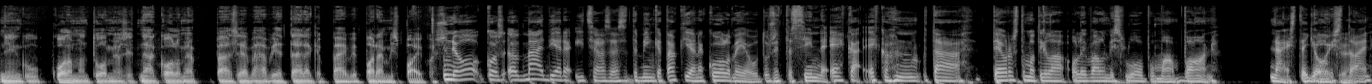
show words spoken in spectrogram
niin kuin kuolemantuomio, sitten nämä kolme pääsee vähän viettää eläkepäiviä paremmissa paikoissa. No, koska mä en tiedä itse asiassa, että minkä takia ne kolme joutui sitten sinne. Ehkä, ehkä tämä teurastamotila oli valmis luopumaan vaan näistä joistain.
